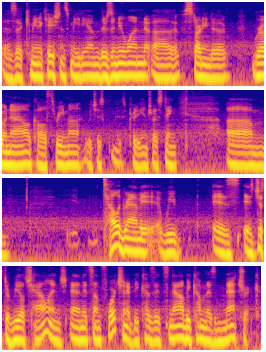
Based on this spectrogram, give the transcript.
as a communications medium. There's a new one uh, starting to grow now called Threema, which is, is pretty interesting. Um, Telegram i we is is just a real challenge, and it's unfortunate because it's now become this metric.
